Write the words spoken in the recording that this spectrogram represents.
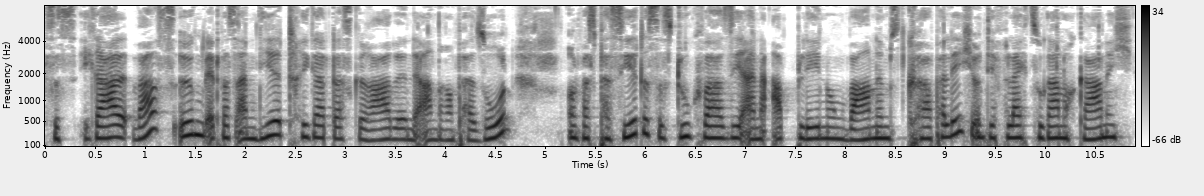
Es ist egal was, irgendetwas an dir triggert das gerade in der anderen Person. Und was passiert ist, dass du quasi eine Ablehnung wahrnimmst körperlich und dir vielleicht sogar noch gar nicht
